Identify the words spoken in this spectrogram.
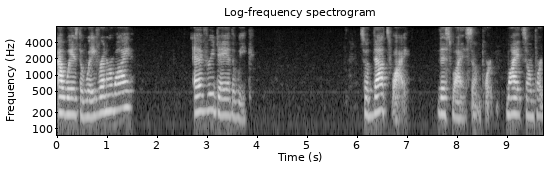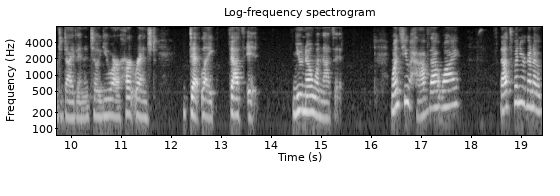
outweighs the wave runner why every day of the week. So that's why this why is so important. Why it's so important to dive in until you are heart wrenched, debt like that's it. You know when that's it. Once you have that why, that's when you're going to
